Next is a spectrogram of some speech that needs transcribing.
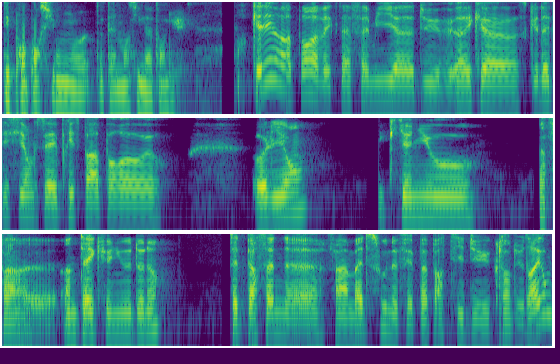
des proportions euh, totalement inattendues. Quel est le rapport avec la famille euh, du, avec ce que la décision que vous avez prise par rapport au, au lion, Kyonyu, enfin euh, Antai Kyonyu Dono? Cette personne, enfin Matsu, ne fait pas partie du clan du dragon.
